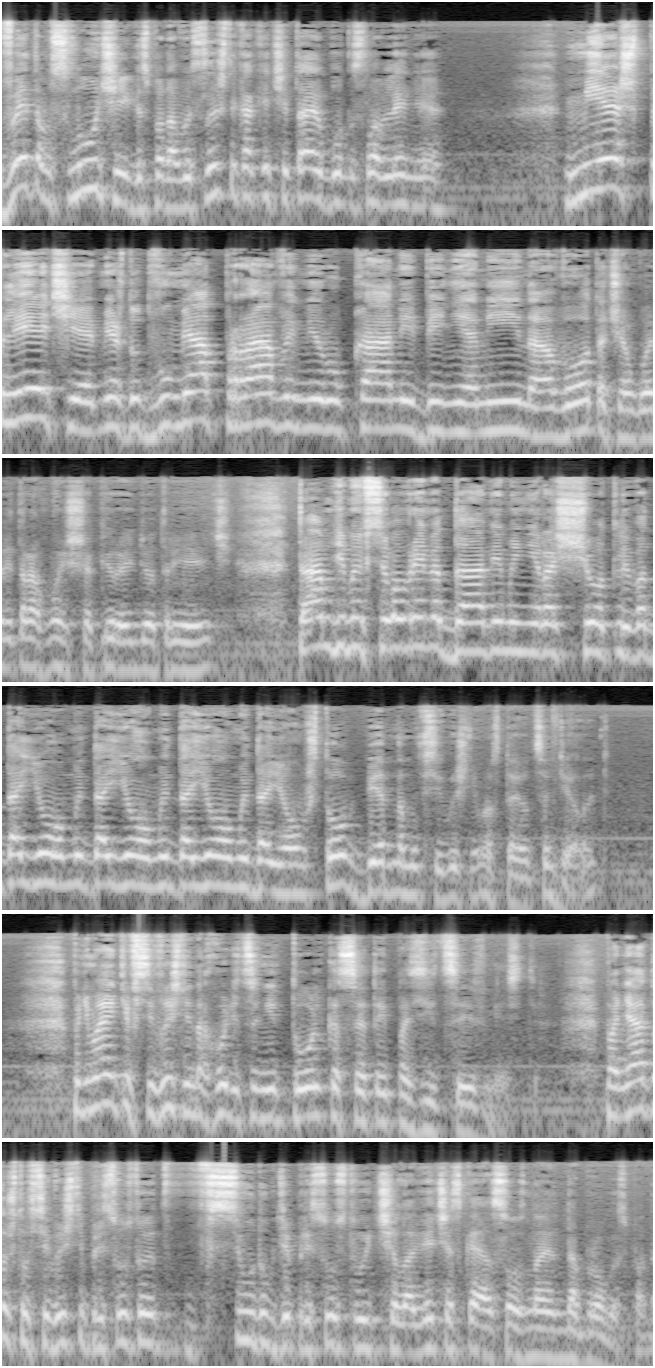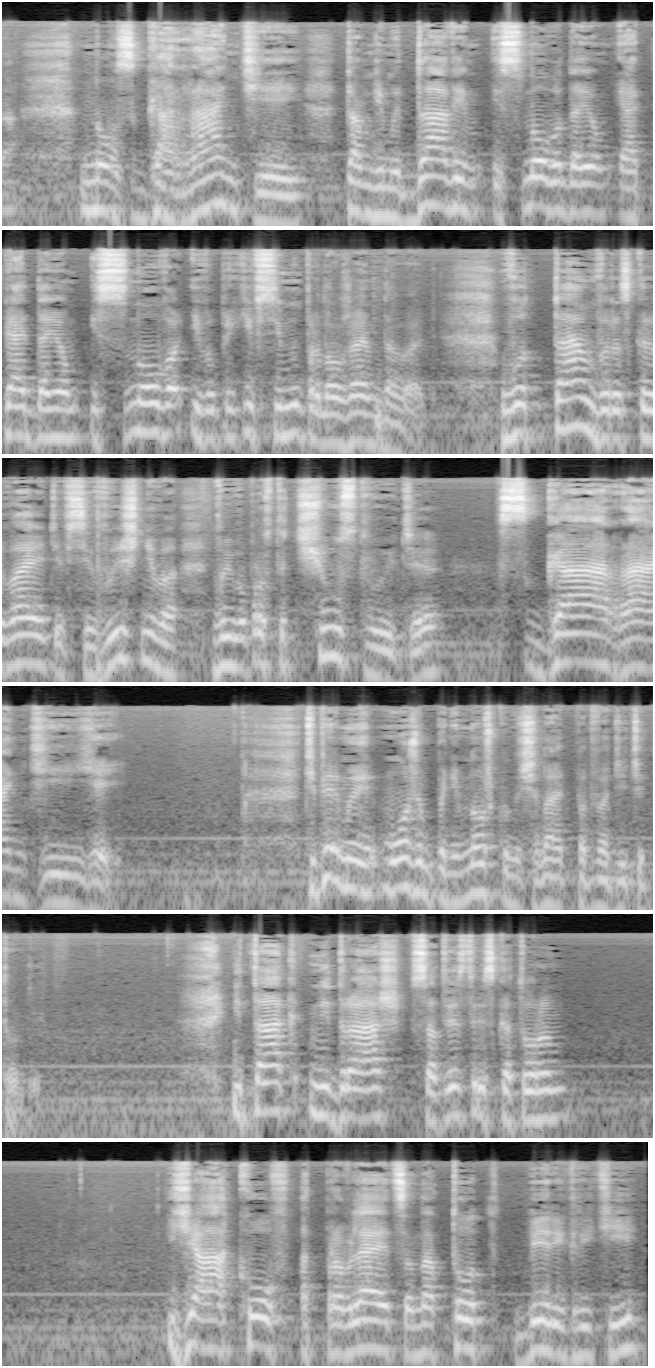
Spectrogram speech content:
В этом случае, господа, вы слышите, как я читаю благословление – межплечье между двумя правыми руками Бениамина. Вот о чем говорит Рафмой Шапира идет речь. Там, где мы все время давим и нерасчетливо даем, и даем, и даем, и даем, что бедному Всевышнему остается делать? Понимаете, Всевышний находится не только с этой позицией вместе. Понятно, что Всевышний присутствует всюду, где присутствует человеческое осознанное добро, господа. Но с гарантией, там, где мы давим и снова даем, и опять даем, и снова, и вопреки всему продолжаем давать. Вот там вы раскрываете Всевышнего, вы его просто чувствуете с гарантией. Теперь мы можем понемножку начинать подводить итоги. Итак, Мидраш, в соответствии с которым Яков отправляется на тот берег реки,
